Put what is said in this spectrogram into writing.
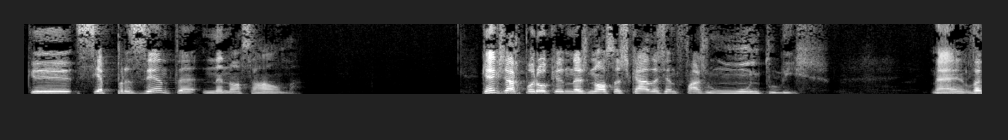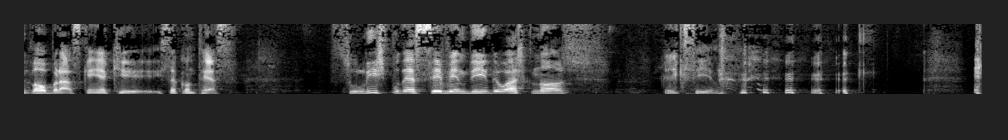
que se apresenta na nossa alma. Quem é que já reparou que nas nossas casas a gente faz muito lixo? Né? Levante lá o braço, quem é que isso acontece? Se o lixo pudesse ser vendido, eu acho que nós enriquecia-me. É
